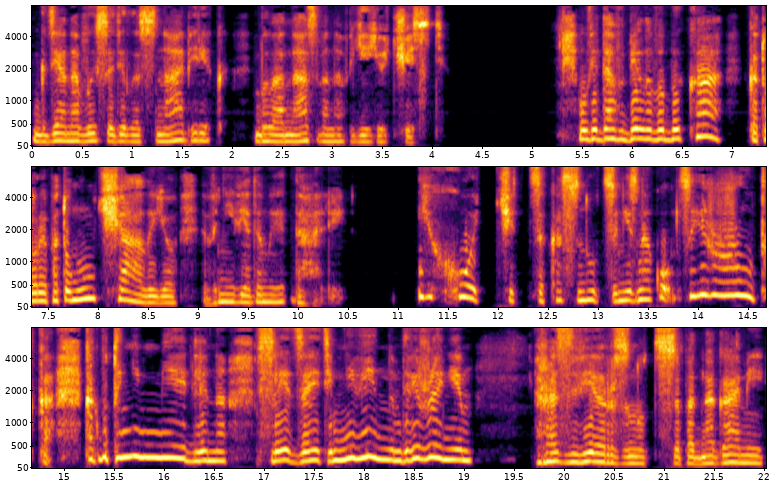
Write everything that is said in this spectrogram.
где она высадилась на берег, была названа в ее честь. Увидав белого быка, который потом умчал ее в неведомые дали, и хочется коснуться незнакомца, и жутко, как будто немедленно, вслед за этим невинным движением, разверзнутся под ногами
